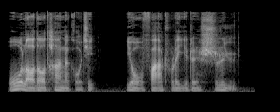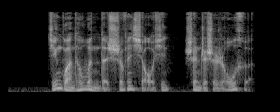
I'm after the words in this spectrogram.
胡老道叹了口气，又发出了一阵诗语，尽管他问的十分小心，甚至是柔和。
